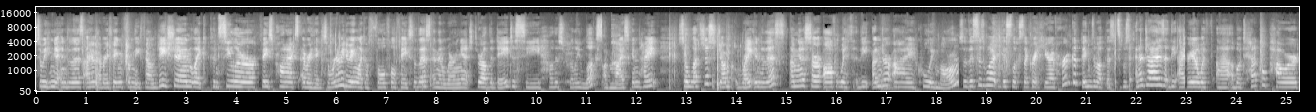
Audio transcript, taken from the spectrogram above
so we can get into this. I have everything from the foundation, like concealer, face products, everything. So we're gonna be doing like a full, full face of this and then wearing it throughout the day to see how this really looks on my skin type. So let's just jump right into this. I'm gonna start off with the under eye cooling balm. So this is what this looks like right here. I've heard good things about this. It's supposed to energize the eye area with uh, a botanical powered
